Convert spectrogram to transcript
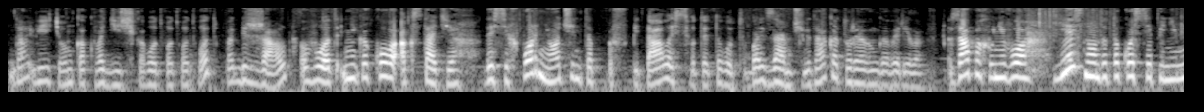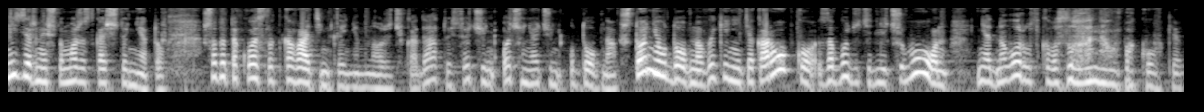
да, видите, он как водичка, вот-вот-вот-вот, побежал. Вот, никакого, а, кстати, до сих пор не очень-то впиталась вот это вот бальзамчик, да, который я вам говорила. Запах у него есть, но он до такой степени мизерный, что можно сказать, что нету. Что-то такое сладковатенькое немножечко, да, то есть очень-очень-очень удобно. Что неудобно, выкинете коробку, забудете для чего он, ни одного русского слова на упаковке.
